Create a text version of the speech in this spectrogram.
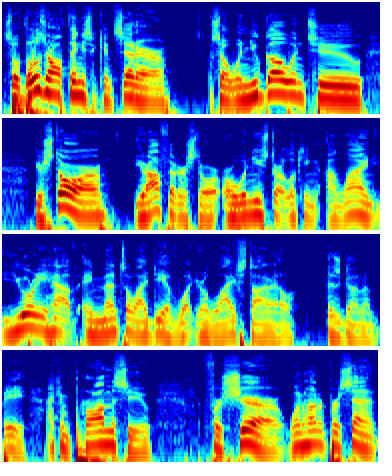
So those are all things to consider. So when you go into your store, your outfitter store, or when you start looking online, you already have a mental idea of what your lifestyle is going to be. I can promise you for sure, 100%.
